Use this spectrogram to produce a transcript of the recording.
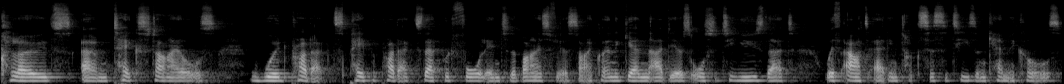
clothes, um, textiles, wood products, paper products, that would fall into the biosphere cycle. And again, the idea is also to use that without adding toxicities and chemicals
